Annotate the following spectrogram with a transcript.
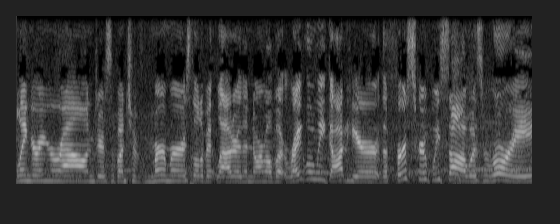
lingering around. There's a bunch of murmurs, a little bit louder than normal. But right when we got here, the first group we saw was Rory,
